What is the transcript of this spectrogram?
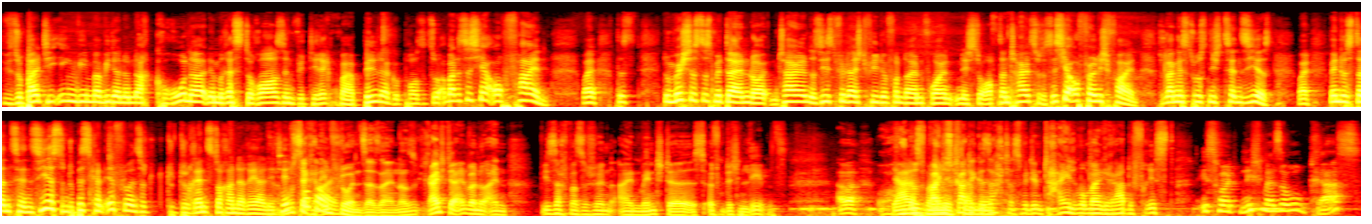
sobald die irgendwie mal wieder nach Corona in einem Restaurant sind, wird direkt mal Bilder gepostet, so, aber das ist ja auch fein, weil das, du möchtest es mit deinen Leuten teilen, du siehst vielleicht viele von deinen Freunden nicht so oft, dann teilst du das, ist ja auch völlig fein, solange du es nicht zensierst, weil wenn du es dann zensierst und du bist kein Influencer, du, du rennst doch an der Du Realität musst ja kein vorbei. Influencer sein. Also reicht ja einfach nur ein, wie sagt man so schön, ein Mensch des öffentlichen Lebens. Aber oh, Ja, das weil du ich es gerade gesagt hast, mit dem Teilen, wo man gerade frisst, ist heute nicht mehr so krass.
